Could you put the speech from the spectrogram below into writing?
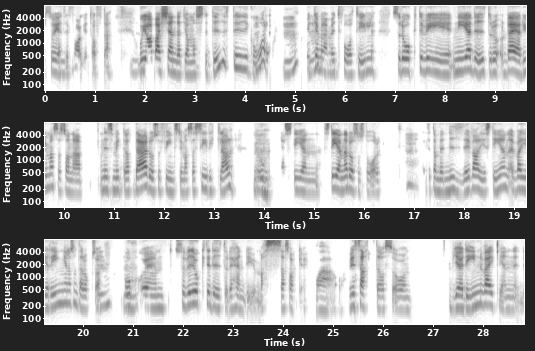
så heter det mm. Fagertofta. Mm. Och jag bara kände att jag måste dit igår. Mm. Mm. Fick jag med mig två till. Så då åkte vi ner dit och, då, och där är det ju massa sådana, ni som inte varit där då så finns det massa cirklar med mm. olika sten, stenar då som står, jag vet inte om det är nio i varje sten, varje ring eller sånt där också. Mm. Mm. Och, um, så vi åkte dit och det hände ju massa saker. Wow. Vi satte oss och bjöd in verkligen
